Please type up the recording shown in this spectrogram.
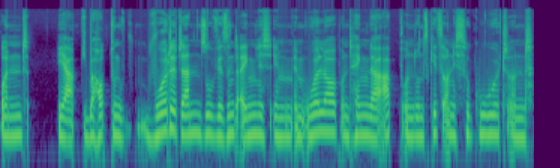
Und ja, die Behauptung wurde dann so, wir sind eigentlich im, im Urlaub und hängen da ab und uns geht's auch nicht so gut und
